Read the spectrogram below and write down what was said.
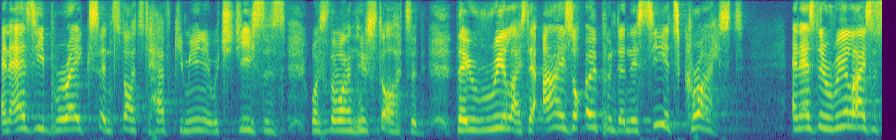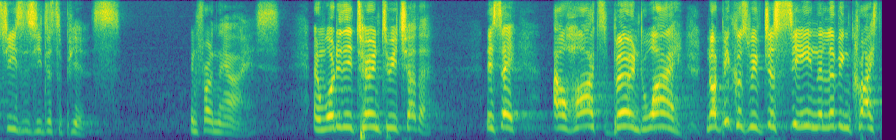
And as he breaks and starts to have communion, which Jesus was the one who started, they realize their eyes are opened and they see it's Christ. And as they realize it's Jesus, he disappears in front of their eyes. And what do they turn to each other? They say, Our hearts burned. Why? Not because we've just seen the living Christ.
